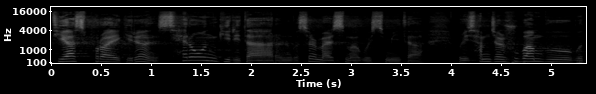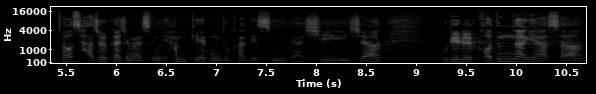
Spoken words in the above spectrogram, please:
디아스포라의 길은 새로운 길이다라는 것을 말씀하고 있습니다. 우리 3절 후반부부터 4절까지 말씀 우리 함께 봉독하겠습니다. 시작. 우리를 거듭나게 하사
